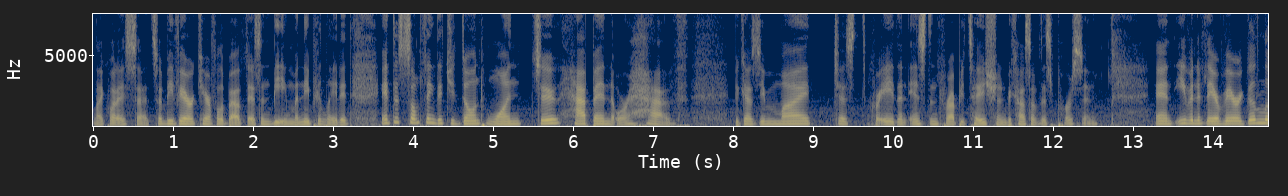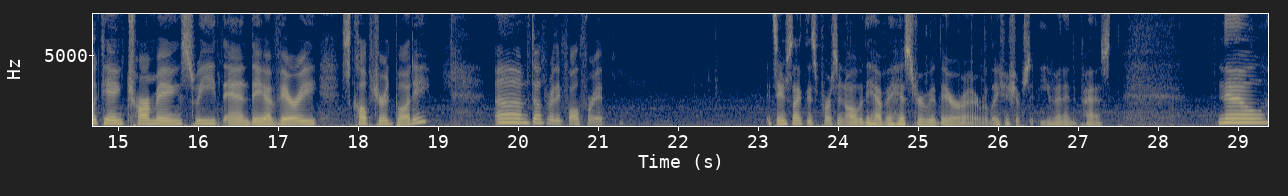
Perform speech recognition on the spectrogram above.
like what I said. So be very careful about this and being manipulated into something that you don't want to happen or have, because you might just create an instant reputation because of this person. And even if they are very good looking, charming, sweet, and they have very sculptured body, um, don't really fall for it. It seems like this person already have a history with their uh, relationships, even in the past. Now,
